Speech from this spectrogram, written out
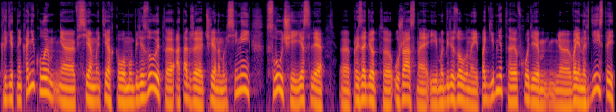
кредитные каникулы всем тех, кого мобилизуют, а также членам их семей. В случае, если Э, произойдет э, ужасное и мобилизованный погибнет э, в ходе военных действий,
